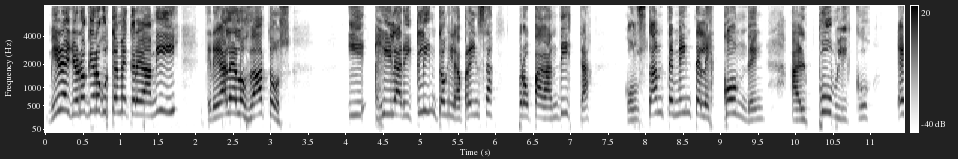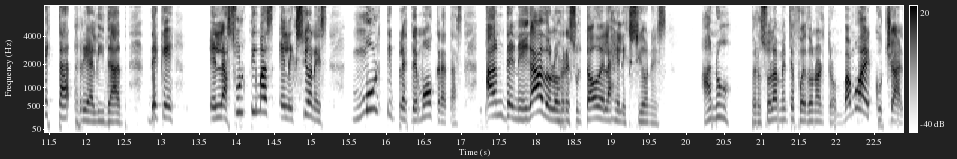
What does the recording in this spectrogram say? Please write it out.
Mire, yo no quiero que usted me crea a mí, créale los datos. Y Hillary Clinton y la prensa propagandista constantemente le esconden al público esta realidad de que en las últimas elecciones múltiples demócratas han denegado los resultados de las elecciones. Ah, no, pero solamente fue Donald Trump. Vamos a escuchar.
